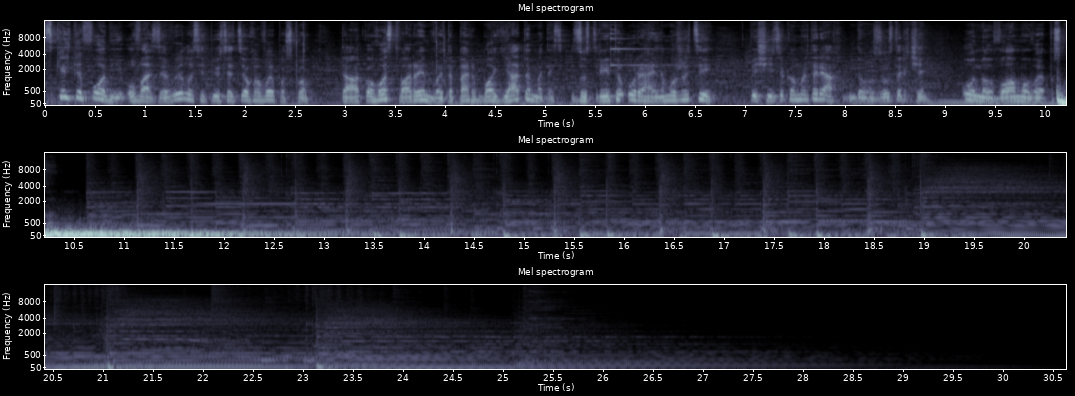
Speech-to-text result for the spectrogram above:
Скільки фобій у вас з'явилося після цього випуску? Та кого з тварин ви тепер боятиметесь зустріти у реальному житті? Пишіть у коментарях. До зустрічі у новому випуску.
